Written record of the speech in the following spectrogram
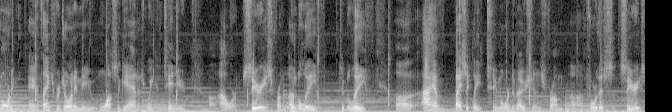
morning, and thank you for joining me once again as we continue uh, our series from unbelief to belief. Uh, I have basically two more devotions from uh, for this series.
